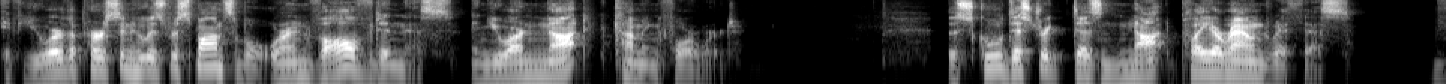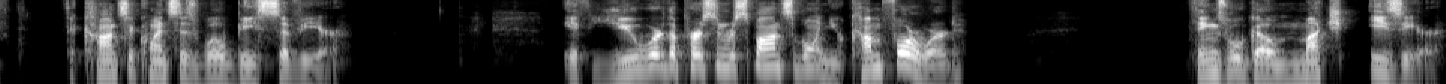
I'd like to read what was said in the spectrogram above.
if you are the person who is responsible or involved in this and you are not coming forward, the school district does not play around with this. The consequences will be severe. If you were the person responsible and you come forward, things will go much easier.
